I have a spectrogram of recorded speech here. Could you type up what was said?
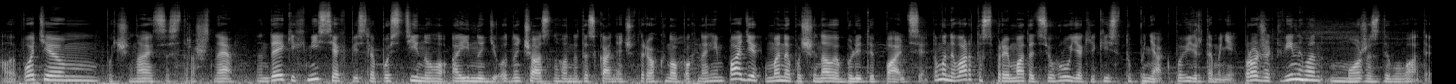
Але потім починається страшне. На деяких місіях після постійного, а іноді одночасного натискання чотирьох кнопок на геймпаді у мене починали боліти пальці. Тому не варто сприймати цю гру як якийсь тупняк. Повірте мені, Project Wingman може здивувати.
